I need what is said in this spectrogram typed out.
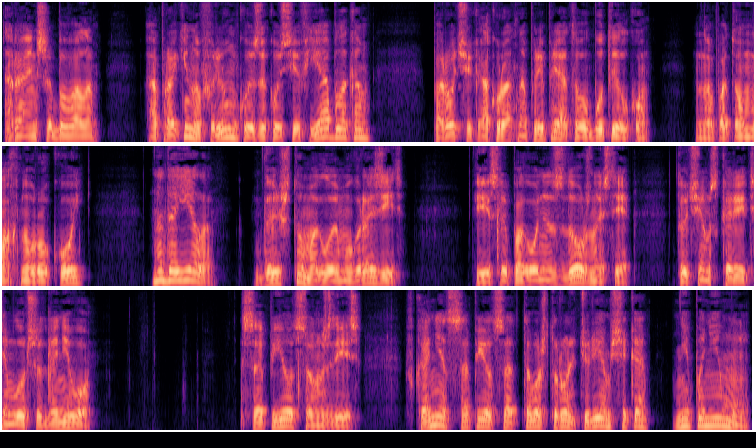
Раньше бывало, опрокинув рюмку и закусив яблоком, поручик аккуратно припрятывал бутылку, но потом махнул рукой. Надоело. Да и что могло ему грозить? Если погонят с должности, то чем скорее, тем лучше для него. Сопьется он здесь, в конец сопьется от того, что роль тюремщика не по нему.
